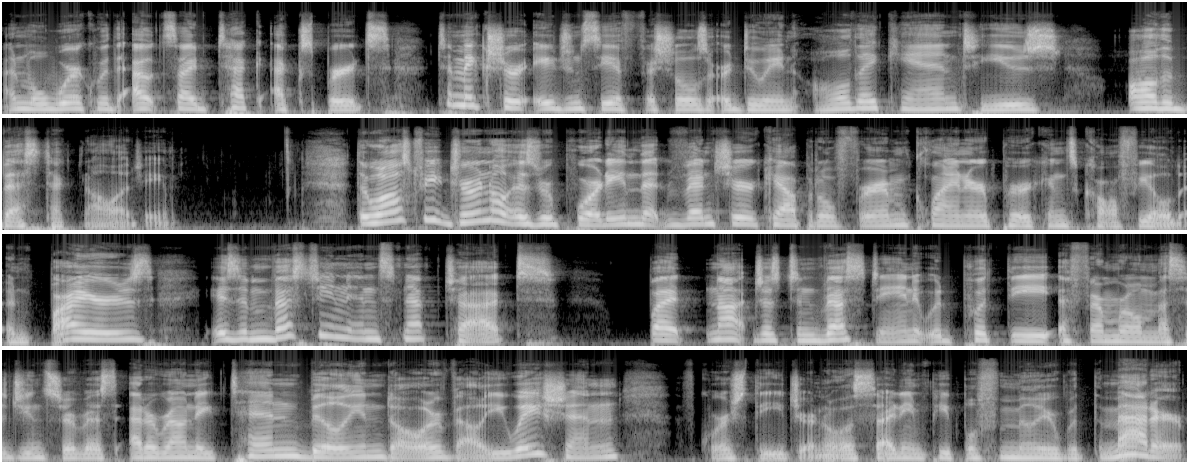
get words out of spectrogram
and will work with outside tech experts to make sure agency officials are doing all they can to use all the best technology. The Wall Street Journal is reporting that venture capital firm Kleiner Perkins Caufield and Byers is investing in Snapchat, but not just investing. It would put the ephemeral messaging service at around a $10 billion valuation. Of course, the journal is citing people familiar with the matter.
